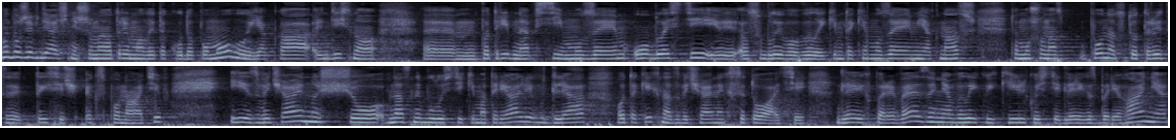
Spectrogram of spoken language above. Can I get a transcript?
Ми дуже вдячні, що ми отримали таку допомогу, яка дійсно ем, потрібна всім музеям області, і особливо великим таким музеям, як наш, тому що у нас понад 130 тисяч експонатів. І звичайно, що в нас не було стільки матеріалів для отаких надзвичайних ситуацій, для їх перевезення великої кількості, для їх зберігання.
